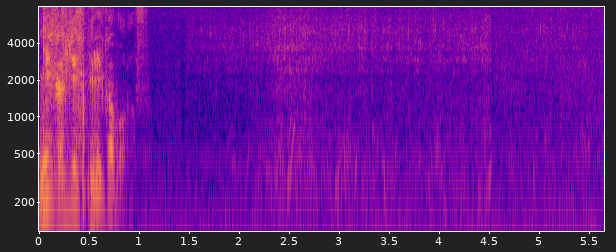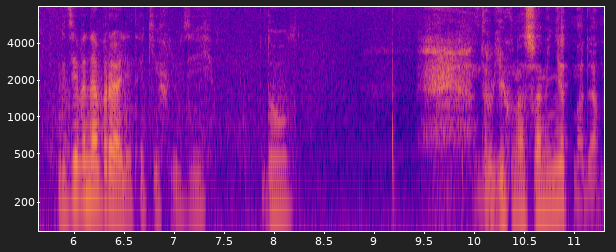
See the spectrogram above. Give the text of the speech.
Никаких переговоров. Где вы набрали таких людей, Доул? Других у нас с вами нет, мадам.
